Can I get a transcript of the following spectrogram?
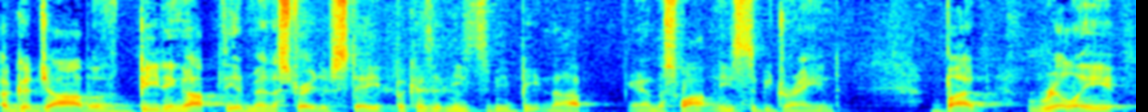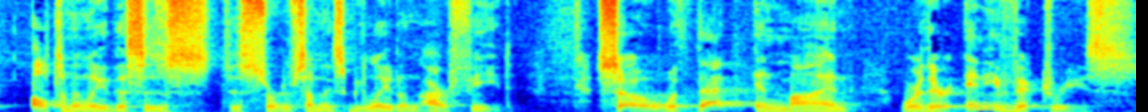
a good job of beating up the administrative state because it needs to be beaten up and the swamp needs to be drained. But really, ultimately, this is just sort of something to be laid on our feet. So, with that in mind, were there any victories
